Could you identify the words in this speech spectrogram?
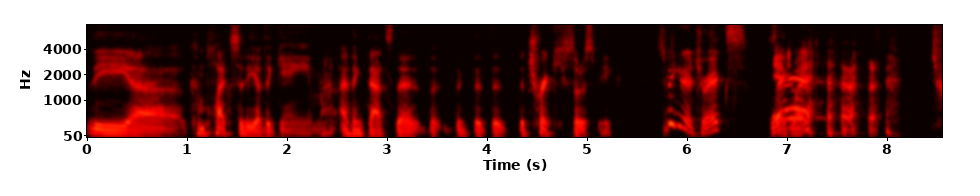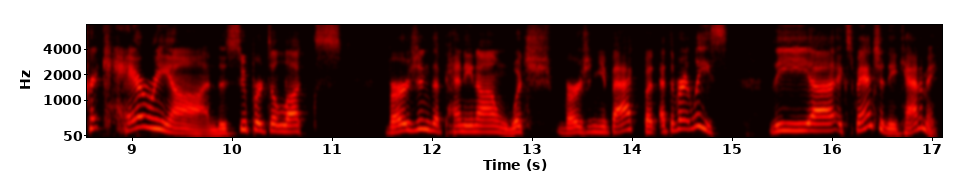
the uh, complexity of the game. I think that's the, the the the the trick, so to speak. Speaking of tricks, segue. Yeah. Trickerion, the super deluxe version, depending on which version you back, but at the very least, the uh, expansion, the Academy.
